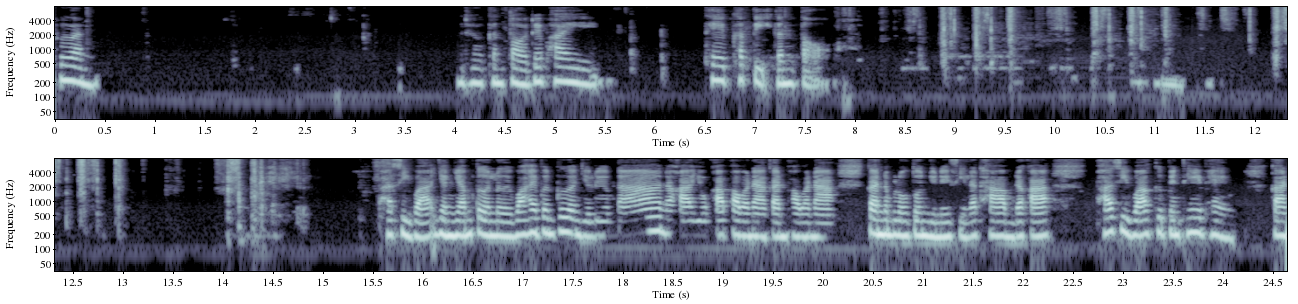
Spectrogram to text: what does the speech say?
เพื่อนๆ มาดูกันต่อด้วยไพ่เทพคติกันต่อ ภาษีวะยังย้ำเตือนเลยว่าให้เพื่อนๆ อย่าลืมนะนะคะโยคะภาวนาการภาวนาการดำรงตนอยู่ในศีลธรรมนะคะ พระศิวะคือเป็นเทพแห่งการ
